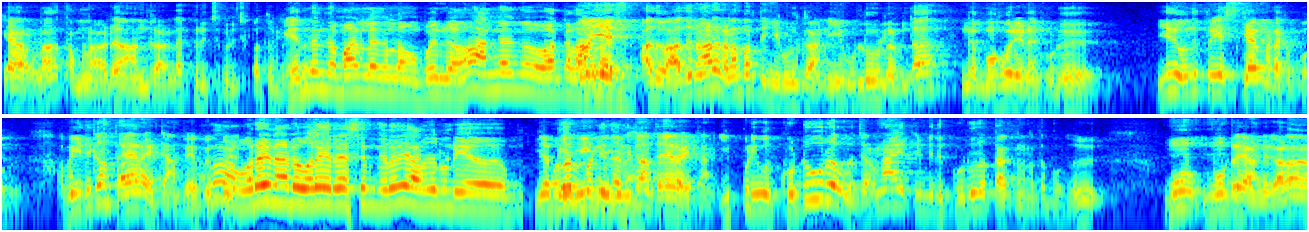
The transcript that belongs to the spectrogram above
கேரளா தமிழ்நாடு ஆந்திராவில் பிரித்து பிரித்து பத்து எந்தெந்த மாநிலங்கள்ல அவங்க போயிருக்காங்க அங்கங்க வாக்களர் எஸ் அது அதனால விளம்பரத்தை இங்கே கொடுக்குறான் நீ உள்ளூர்ல இருந்தா இந்த முகவரி எனக்கு கொடு. இது வந்து பெரிய ஸ்கேம் நடக்க போகுது. அப்போ எப்ப- அதான் ஒரே நாடு ஒரே ரேஷன்ங்கிறது அதனுடைய இப்ப முதல் இது- படி இது- தானே இதுக்கெல்லாம் தயாராயிட்டான். இப்படி ஒரு கொடூர ஒரு ஜனநாயகத்தின் மீது கொடூர தாக்கம் நடந்த போது மூ மூன்றரை ஆண்டு காலம்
